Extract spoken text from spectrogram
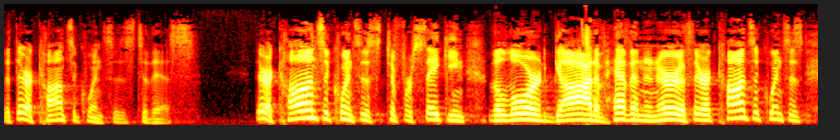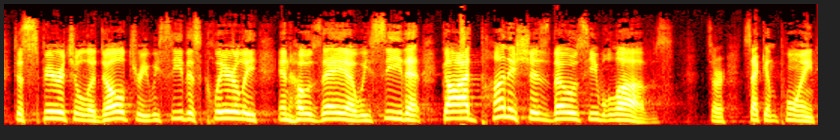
that there are consequences to this. There are consequences to forsaking the Lord God of heaven and earth. There are consequences to spiritual adultery. We see this clearly in Hosea. We see that God punishes those he loves. That's our second point.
